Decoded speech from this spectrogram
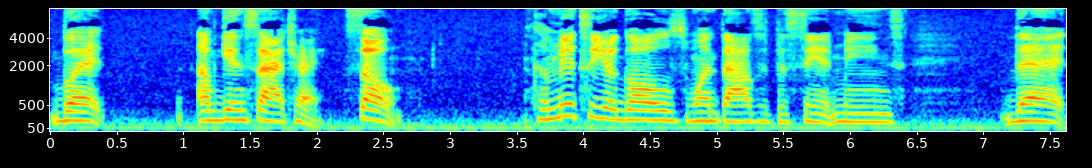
But I'm getting sidetracked. So, commit to your goals 1000% means that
